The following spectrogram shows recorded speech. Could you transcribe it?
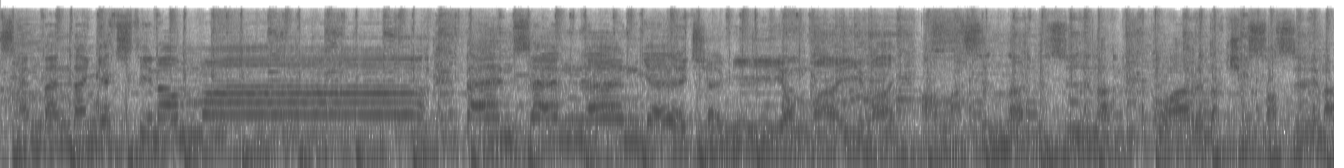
Sen benden geçtin ama. Ben senden geçemiyorum vay vay. Anasına kızına duvardaki sazına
